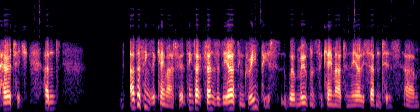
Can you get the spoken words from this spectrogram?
heritage. And other things that came out of it, things like Friends of the Earth and Greenpeace, were movements that came out in the early 70s um,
